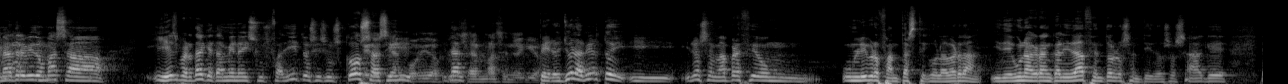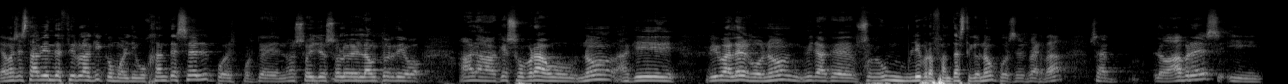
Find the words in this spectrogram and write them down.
me he atrevido más a... Y es verdad que también hay sus fallitos y sus cosas Pero y, podido y tal. más en el guion. Pero yo lo he abierto y, y- y no sé, me ha parecido un, un libro fantástico, la verdad, y de una gran calidad en todos los sentidos. O sea que, y además está bien decirlo aquí, como el dibujante es él, pues porque no soy yo solo el autor, digo, ¡hala, qué sobrado! ¿No? Aquí, viva el ego, ¿no? Mira que un libro fantástico, ¿no? Pues es verdad. O sea, lo abres y,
